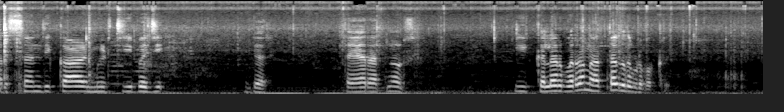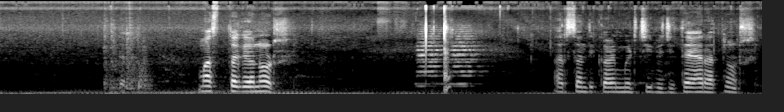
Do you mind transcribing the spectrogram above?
ಅರ್ಸಂದಿ ಕಾಳು, ಮಿರ್ಚಿ, ಬಜ್ಜಿ. ಈಗ ರೀ. ತಯಾರಾತು ನೋಡ್ರಿ. ಈ ಕಲರ್ ಬರೋಣ ತೆಗೆದು ಬಿಡ್ಬೇಕ್ರಿ. ಮಸ್ತ್ ಆಗ್ಯಾವ ನೋಡ್ರಿ. ಅರ್ಸಂದಿ ಕಾಳು, ಮಿರ್ಚಿ, ಬೀಜಿ ತಯಾರಾತು ನೋಡ್ರಿ.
